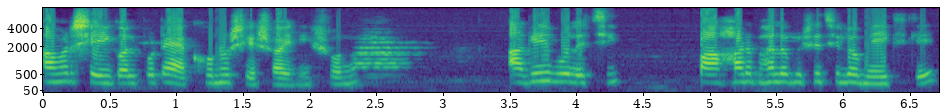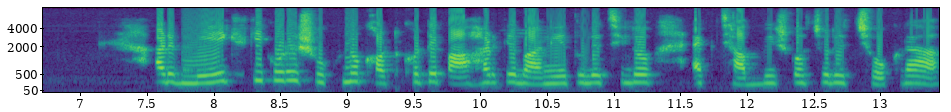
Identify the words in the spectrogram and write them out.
আমার সেই গল্পটা এখনও শেষ হয়নি, শোনো। আগেই বলেছি, পাহাড় ভালোবেসেছিল মেঘকে। আর মেঘ কি করে শুকনো খটখটে পাহাড়কে বানিয়ে তুলেছিল এক ছাব্বিশ বছরের ছোকরা,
